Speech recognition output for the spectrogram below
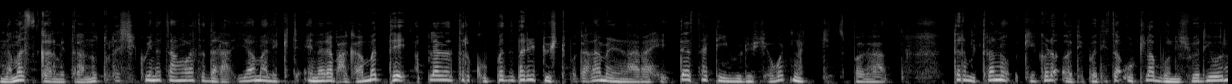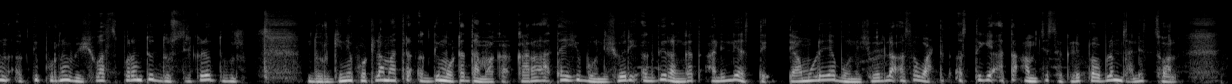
नमस्कार मित्रांनो तुला शिकविणं चांगलाचा धडा. या मालिकेच्या येणाऱ्या भागामध्ये आपल्याला तर खूपच भारी ट्विस्ट बघायला मिळणार आहे. त्यासाठी व्हिडिओ शेवट नक्कीच बघा. तर मित्रांनो एकीकडं अधिपतीचा उठला भुवनेश्वरीवरून अगदी पूर्ण विश्वास परंतु दुसरीकडे दूर. दुर्गीने फुटला मात्र अगदी मोठा धमाका कारण आता ही भुवनेश्वरी अगदी रंगात आलेली असते. त्यामुळे या भुवनेश्वरीला असं वाटत असतं की आता आमचे सगळे प्रॉब्लेम झालेच सॉल्व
